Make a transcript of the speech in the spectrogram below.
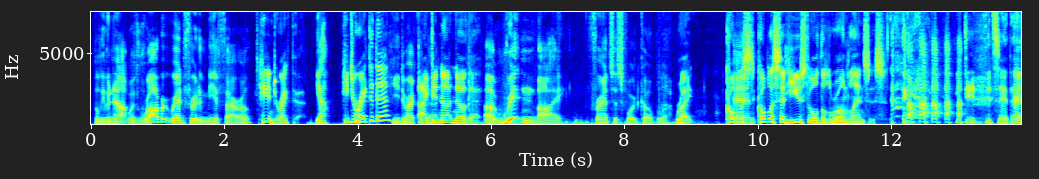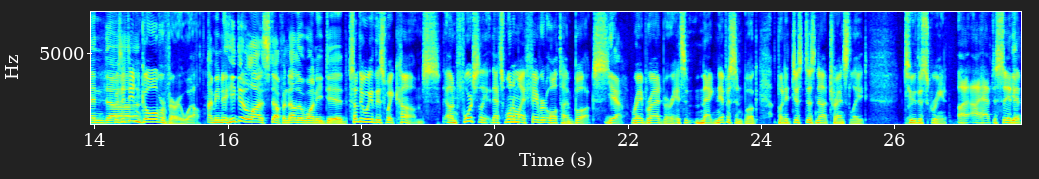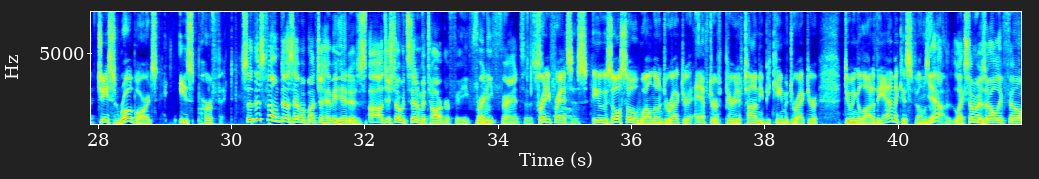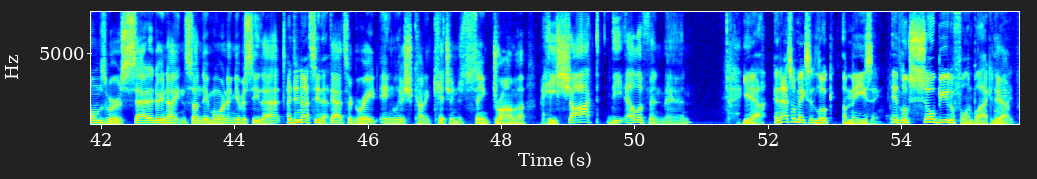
believe it or not, with Robert Redford and Mia Farrow. He didn't direct that. Yeah. He directed that? He directed I that. did not know that. Uh, written by Francis Ford Coppola. right. Coppola, and- Coppola said he used all the wrong lenses. he did, did say that. And, Because uh, it didn't go over very well. I mean, he did a lot of stuff. Another one he did. Something Wicked This Way Comes. Unfortunately, that's one of my favorite all time books. Yeah. Ray Bradbury. It's a magnificent book, but it just does not translate to the screen. I, I have to say Yeah. that Jason Robards is perfect. So this film does have a bunch of heavy hitters. I'll just start with cinematography. Freddie Francis. Mm-hmm. Freddie Francis. He was also a well known director. After a period of time, he became a director doing a lot of the Amicus films. Yeah, like some of his early films were Saturday Night and Sunday Morning. You ever see that? I did not see that. That's a great English kind of kitchen sink drama. He shot The Elephant Man. yeah. And that's what makes it look amazing. It looks so beautiful in black and white.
